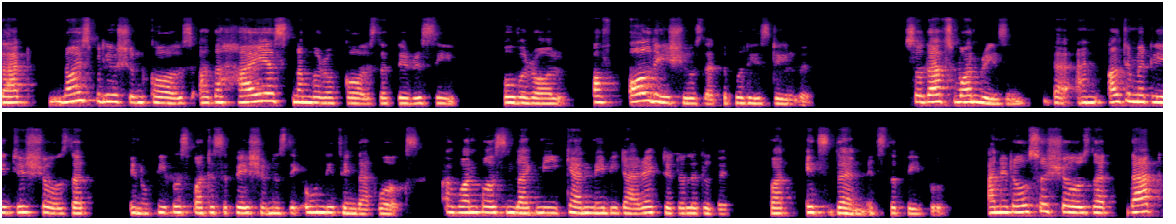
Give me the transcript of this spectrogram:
that noise pollution calls are the highest number of calls that they receive overall of all the issues that the police deal with. So that's one reason that and ultimately it just shows that you know people's participation is the only thing that works. Uh, one person like me can maybe direct it a little bit but it's them it's the people. And it also shows that that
